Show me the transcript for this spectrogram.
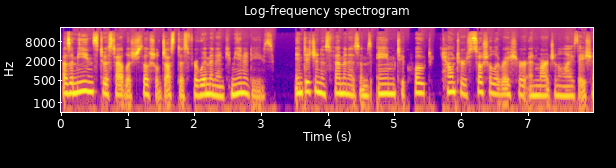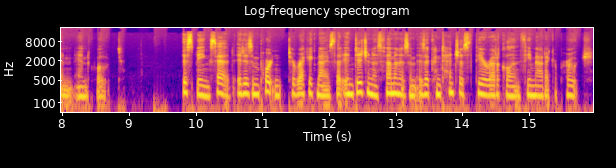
As a means to establish social justice for women and communities, Indigenous feminisms aim to, quote, counter social erasure and marginalization, end quote. This being said, it is important to recognize that Indigenous feminism is a contentious theoretical and thematic approach.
